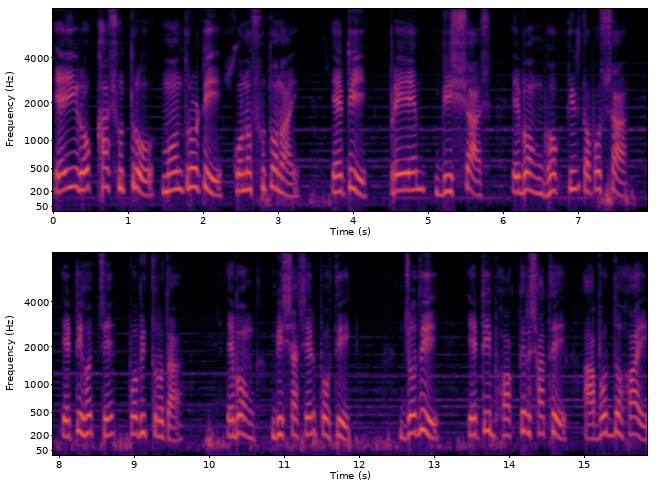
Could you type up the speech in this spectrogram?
এই রক্ষা সূত্র মন্ত্রটি কোনো সুতো নয়, এটি প্রেম, বিশ্বাস এবং ভক্তির তপস্যা। এটি হচ্ছে পবিত্রতা এবং বিশ্বাসের প্রতীক। যদি এটি ভক্তের সাথে আবদ্ধ হয়,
